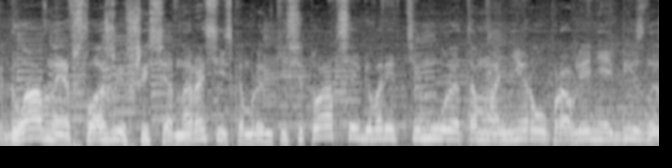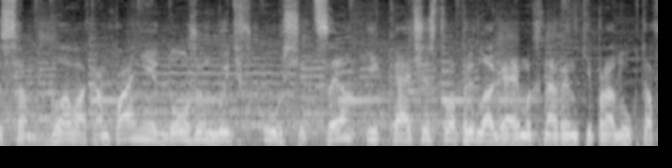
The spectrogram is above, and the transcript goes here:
Главное в сложившейся на российском рынке ситуации, говорит Тимур, это манера управления бизнесом. Глава компании должен быть в курсе цен и качества предлагаемых на рынке продуктов.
